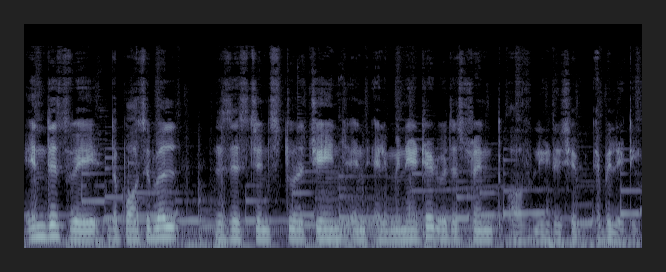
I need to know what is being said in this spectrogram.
In this way, the possible resistance to the change is eliminated with the strength of leadership ability.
